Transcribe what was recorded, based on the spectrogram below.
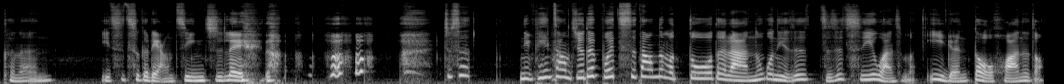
可能一次吃个两斤之类的，就是。你平常绝对不会吃到那么多的啦。如果你是只是吃一碗什么薏仁豆花那种，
